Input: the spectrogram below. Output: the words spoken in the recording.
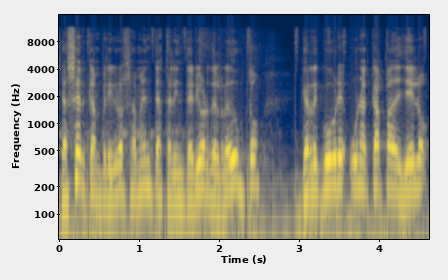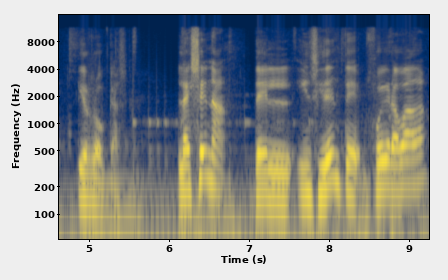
se acercan peligrosamente hasta el interior del reducto que recubre una capa de hielo y rocas. La escena del incidente fue grabada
